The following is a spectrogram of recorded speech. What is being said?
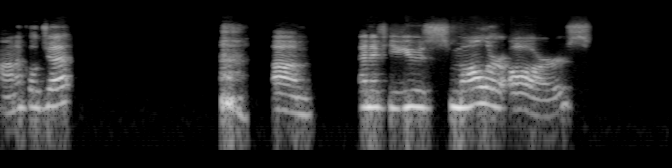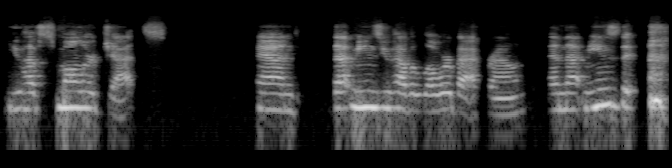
conical jet. um, and if you use smaller R's, you have smaller jets. And that means you have a lower background. And that means that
